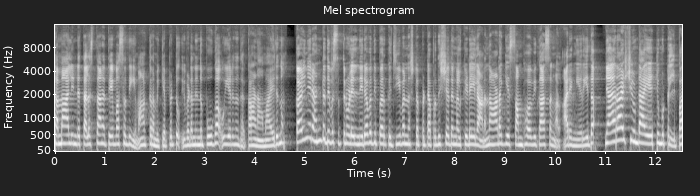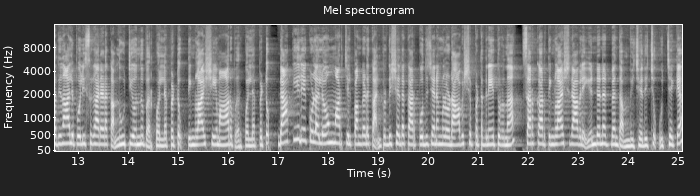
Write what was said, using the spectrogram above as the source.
ഖമാലിന്റെ തലസ്ഥാനത്തെ വസതിയും ആക്രമിക്കപ്പെട്ടു. ഇവിടെ നിന്ന് പുക ഉയരുന്നത് കാണാമായിരുന്നു. കഴിഞ്ഞ രണ്ട് ദിവസത്തിനുള്ളിൽ നിരവധി പേർക്ക് ജീവൻ നഷ്ടപ്പെട്ട പ്രതിഷേധങ്ങൾക്കിടയിലാണ് നാടകീയ സംഭവ വികാസങ്ങൾ അരങ്ങേറിയത്. ഞായറാഴ്ചയുണ്ടായ ഏറ്റുമുട്ടലിൽ പതിനാല് പോലീസുകാരടക്കം നൂറ്റിയൊന്ന് പേർ കൊല്ലപ്പെട്ടു. തിങ്കളാഴ്ചയും ആറ് പേർ കൊല്ലപ്പെട്ടു. ഡാക്കയിലേക്കുള്ള ലോങ് മാർച്ചിൽ പങ്കെടുക്കാൻ പ്രതിഷേധക്കാർ പൊതുജനങ്ങളോട് ആവശ്യപ്പെട്ടതിനെ തുടർന്ന് സർക്കാർ തിങ്കളാഴ്ച രാവിലെ ഇന്റർനെറ്റ് ബന്ധം വിച്ഛേദിച്ചു. ഉച്ചയ്ക്ക്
